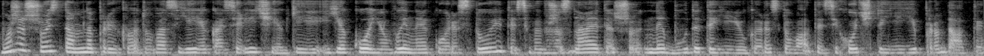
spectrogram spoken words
Може, щось там, наприклад, у вас є якась річ, які, якою ви не користуєтесь, ви вже знаєте, що не будете її користуватись і хочете її продати.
